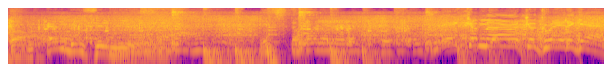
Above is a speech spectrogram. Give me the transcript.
From NBC News. Make America great again.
